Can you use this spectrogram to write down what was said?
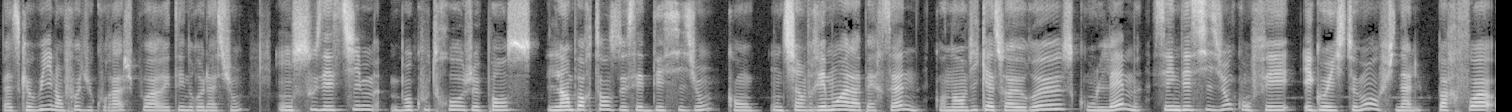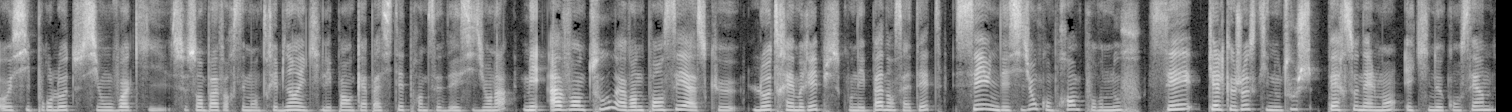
Parce que oui, il en faut du courage pour arrêter une relation. On sous-estime beaucoup trop, je pense, l'importance de cette décision quand on tient vraiment à la personne, qu'on a envie qu'elle soit heureuse, qu'on l'aime. C'est une décision qu'on fait égoïstement au final. Parfois aussi pour l'autre si on voit qu'il se sent pas forcément très bien et qu'il n'est pas en capacité de prendre cette décision-là. Mais avant tout, avant de penser à ce que l'autre aimerait, puisqu'on n'est pas dans sa tête, c'est une décision qu'on prend pour nous. C'est quelque chose qui nous touche personnellement et qui ne concerne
